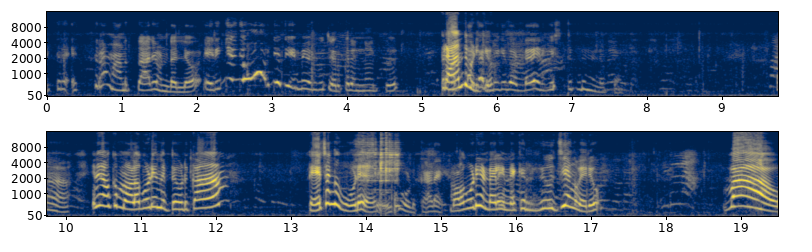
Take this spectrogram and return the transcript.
എത്ര എത്ര മണത്താലും ഉണ്ടല്ലോ. എനിക്ക് ദൈവമേ, ഒരു ചെറുക്കൻ എന്നെ ഇട്ട് പ്രാന്ത് പിടിക്കുന്നുണ്ട് എനിക്ക് ഇഷ്ടപ്പെടുന്നില്ല ആ ഇനി നമുക്ക് മുളക് പൊടി ഇട്ട് കൊടുക്കാം. തേച്ചങ്ങ് കൂട്. കൊടുക്കാടെ. മുളക് പൊടി ഉണ്ടെങ്കിൽ ഇതിന്റെയൊക്കെ രുചി അങ്ങ് വരും. വാവ്.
